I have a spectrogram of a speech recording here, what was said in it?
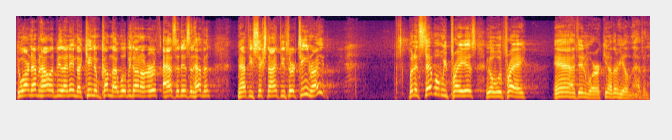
who art in heaven, hallowed be thy name, thy kingdom come, thy will be done on earth as it is in heaven. Matthew 6, 9 through 13, right? But instead, what we pray is, you know, we'll pray, and eh, it didn't work. You know, they're healed in heaven.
